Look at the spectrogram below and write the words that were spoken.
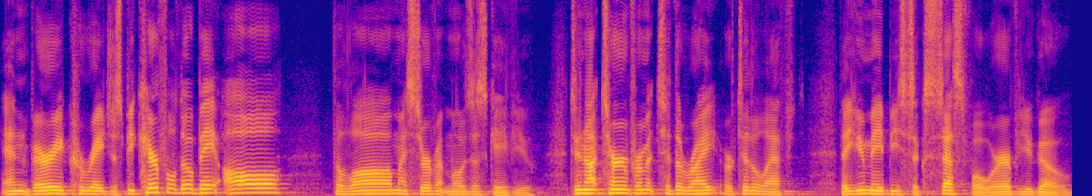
and very courageous. Be careful to obey all the law my servant Moses gave you. Do not turn from it to the right or to the left, that you may be successful wherever you go.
